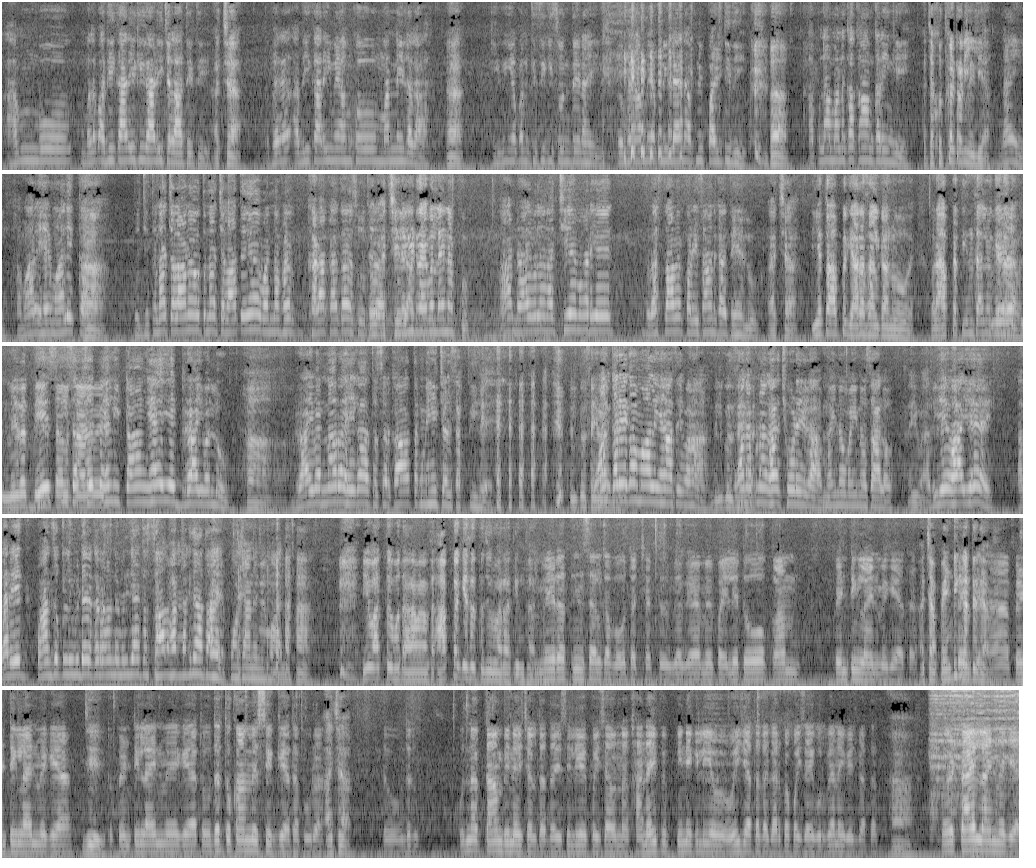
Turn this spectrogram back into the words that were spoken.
हम वो मतलब अधिकारी की गाड़ी चलाते थे। अच्छा। तो फिर अधिकारी में हमको मन नहीं लगा। हाँ। क्योंकि अपन किसी की सुनते नहीं। तो फिर हमने अपनी लाइन अपनी पलटी दी। हाँ। अपना मन का काम करेंगे। अच्छा खुद का ट्रक ले लिया? नहीं हमारे है मालिक का। हाँ। तो जितना चलाना उतना चलाते हैं वरना फिर खड़ा कहता है सोच। तो अच्छी लगी ड्राइवर लाइन आपको? हाँ ड्राइवर लाइन अच्छी है मगर ये रास्ता में परेशान करते हैं लोग। अच्छा ये तो आपका 11 साल का अनुभव है। और आपका तीन साल में कैसा मेरा मेरा देश साल की सबसे पहली टांग है ये ड्राइवर लोग। हाँ। ड्राइवर ना रहेगा तो सरकार तक नहीं चल सकती है। बिल्कुल सही कौन करेगा माल यहाँ से वहाँ? बिल्कुल सही कौन अपना घर छोड़ेगा? महीनों महीनों सालों। सही बात ये भाई है अगर एक 500 किलोमीटर का राउंड मिल जाए तो साल भर लग जाता है पहुँचाने में माल। हाँ। ये बात तो बहुत आराम आराम से आपका कैसा तजुर्बा रहा तीन साल मेरा तीन साल का बहुत अच्छा तजुर्बा गया। मैं पहले तो काम पेंटिंग लाइन में गया था। अच्छा पेंटिंग पेंट, करते थे हाँ पेंटिंग लाइन में गया। जी। तो पेंटिंग लाइन में गया तो उधर तो काम में सीख गया था पूरा। अच्छा। तो उधर उतना काम भी नहीं चलता था इसीलिए पैसा उतना खाना ही पीने के लिए हो ही जाता था। घर पर पैसा एक रुपया नहीं भेज पाता था। हाँ। टाइल लाइन में गया।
